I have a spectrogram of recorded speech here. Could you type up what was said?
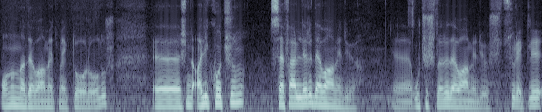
Onunla devam etmek doğru olur. Ee, şimdi Ali Koç'un seferleri devam ediyor e, uçuşları devam ediyor. Sürekli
